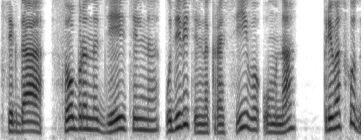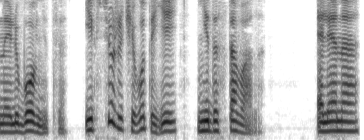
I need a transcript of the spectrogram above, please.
Всегда собрана, деятельна, удивительно красива, умна, превосходная любовница, и все же чего-то ей не доставало. Елена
